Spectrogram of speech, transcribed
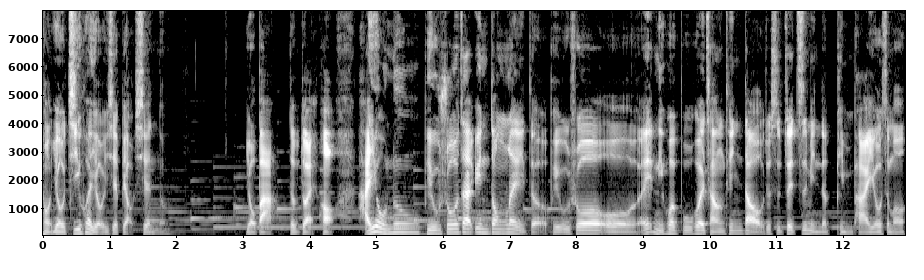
哦，有机会有一些表现呢？有吧，对不对？好。还有呢，比如说在运动类的，比如说哦，哎，你会不会常听到就是最知名的品牌有什么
